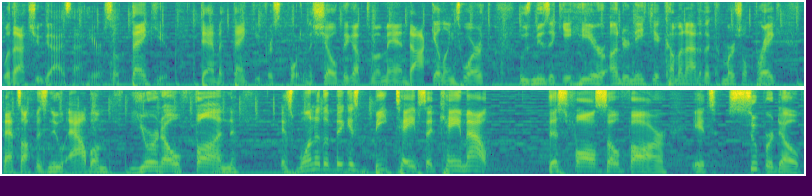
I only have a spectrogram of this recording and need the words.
without you guys out here. So thank you. Damn it, thank you for supporting the show. Big up to my man Doc Illingsworth, whose music you hear underneath you coming out of the commercial break. That's off his new album, You're No Fun. It's one of the biggest beat tapes that came out this fall so far. It's super dope.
